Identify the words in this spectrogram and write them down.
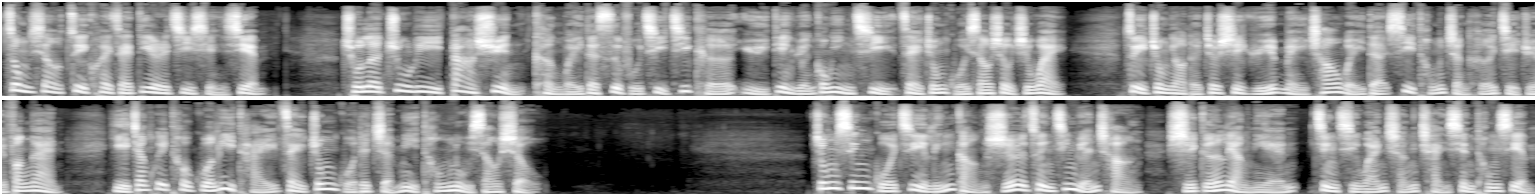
综效最快在第二季显现。除了助力大讯、肯维的伺服器机壳与电源供应器在中国销售之外，最重要的就是与美超维的系统整合解决方案，也将会透过立台在中国的缜密通路销售。中芯国际临港十二寸晶圆厂时隔两年，近期完成产线通线，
